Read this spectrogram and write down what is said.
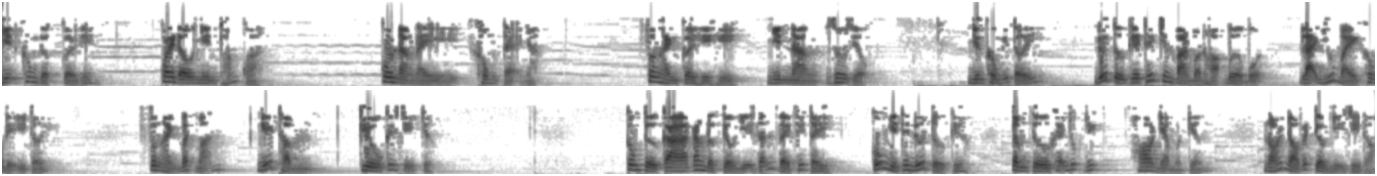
Nhịn không được cười lên, Quay đầu nhìn thoáng qua. Cô nàng này không tệ nha Phương Hành cười hì hì, Nhìn nàng dơ rượu Nhưng không nghĩ tới, Nữ tử kia thích trên bàn bọn họ bừa bộn, Lại nhíu mày không để ý tới. Phương Hành bất mãn, Nghĩ thầm kiều cái gì chứ? Công tử ca đang được tiểu nhị dẫn về phía tây, Cũng nhìn thấy nữ tử kia, Tâm tư khẽ nhúc nhích, Ho nhẹ một tiếng, Nói nhỏ với tiểu nhị gì đó.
